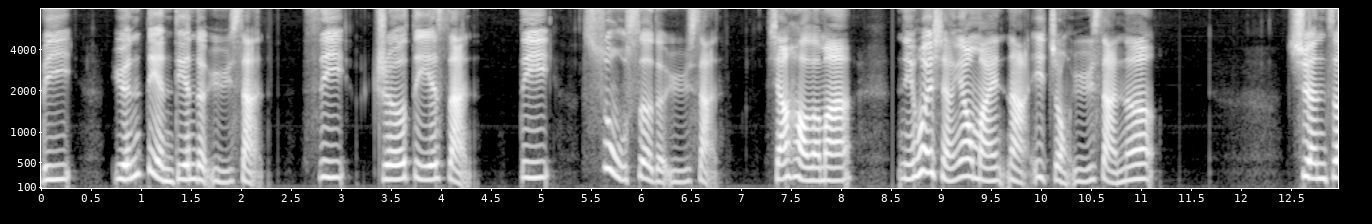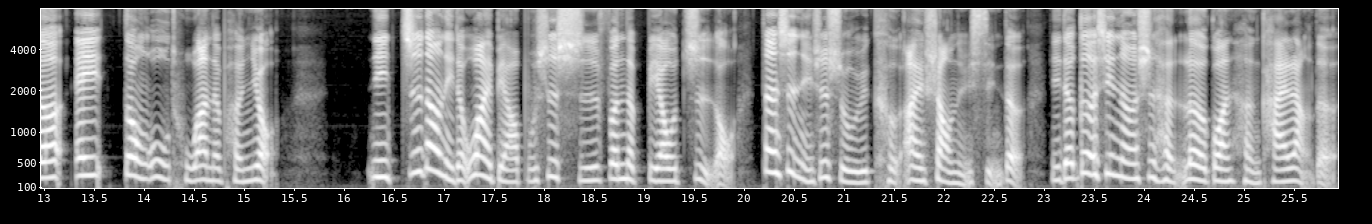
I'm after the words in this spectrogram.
，B 圆点点的雨伞，C 折叠伞，D 素色的雨伞。想好了吗？你会想要买哪一种雨伞呢？选择 A 动物图案的朋友，你知道你的外表不是十分的标致哦，但是你是属于可爱少女型的。你的个性呢是很乐观、很开朗的，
